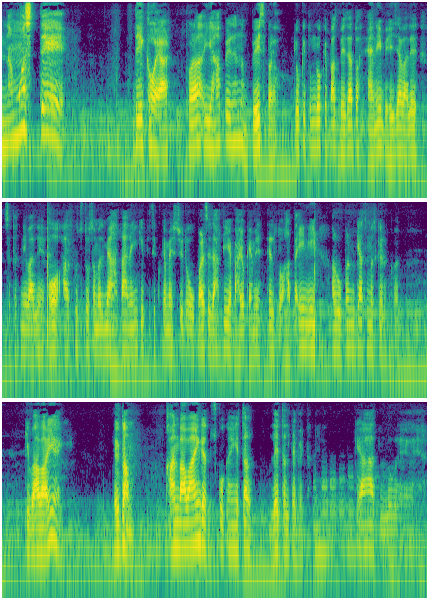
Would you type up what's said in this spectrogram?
नमस्ते। देखो यार, थोड़ा यहाँ पे है ना, बेस बढ़ाओ। क्योंकि तुम लोग के पास भेजा तो है नहीं, भेजा वाले सटकने वाले हो। और कुछ तो समझ में आता नहीं कि फिजिक्स केमिस्ट्री तो ऊपर से जाती है बायो केमिस्ट्री तो आता ही नहीं। और ऊपर में क्या समझ के रखो कि बाबा ही आएगी एकदम, खान बाबा आएँगे तो उसको कहेंगे, चल, ले चलते बेटा। क्या तुम लोग रहेगा यार?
